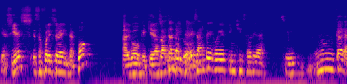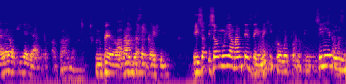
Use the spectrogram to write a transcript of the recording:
Y así es, esta fue la historia de Interpol. Algo que quieras Bastante interesante, güey, pinche historia. Sí, un cagadero aquí y allá, güey, pa' pronto. Pero. Y, so- y son muy amantes de México, güey, por lo que... Sí, pues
